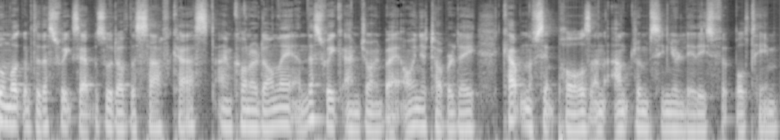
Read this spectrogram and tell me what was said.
and welcome to this week's episode of the Saffcast. I'm Conor Donnelly and this week I'm joined by Áine Tubridy, captain of St Paul's and Antrim senior ladies football team.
